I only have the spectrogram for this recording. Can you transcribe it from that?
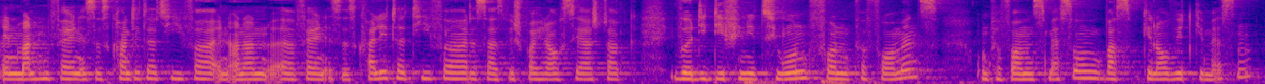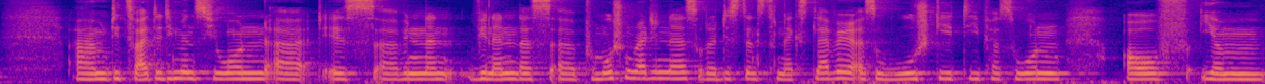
In manchen Fällen ist es quantitativer, in anderen äh, Fällen ist es qualitativer. Das heißt, wir sprechen auch sehr stark über die Definition von Performance und Performance-Messung, was genau wird gemessen. Ähm, die zweite Dimension äh, ist, äh, wir, nennen, wir nennen das äh, Promotion Readiness oder Distance to Next Level, also wo steht die Person auf ihrem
